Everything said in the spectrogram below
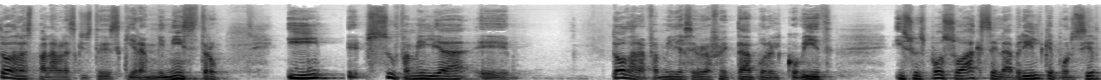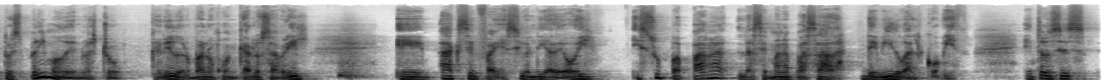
todas las palabras que ustedes quieran, ministro. Y eh, su familia, toda la familia se ve afectada por el COVID. Y su esposo Axel Abril, que por cierto es primo de nuestro querido hermano Juan Carlos Abril, Axel falleció el día de hoy y su papá la semana pasada debido al COVID. Entonces,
